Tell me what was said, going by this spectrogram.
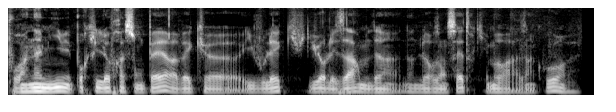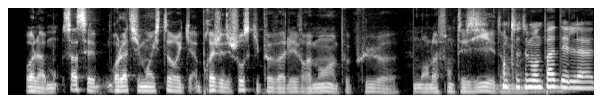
pour un ami, mais pour qu'il l'offre à son père, avec euh, il voulait qu'il figure les armes d'un d'un de leurs ancêtres qui est mort à Azincourt. Voilà, bon, ça c'est relativement historique. Après j'ai des choses qui peuvent aller vraiment un peu plus euh, dans la fantaisie. Et dans On te demande pas des,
